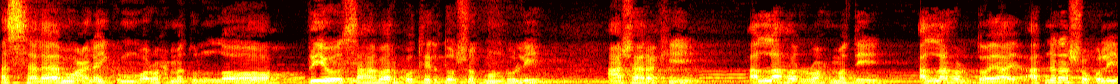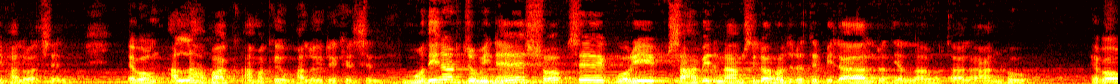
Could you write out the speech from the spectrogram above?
আসসালামু আলাইকুম ওরহমতুল্লাহ প্রিয় সাহাবার পথের দর্শক মণ্ডলী, আশা রাখি আল্লাহর রহমতে, আল্লাহর দয়ায় আপনারা সকলেই ভালো আছেন এবং আল্লাহ পাক আমাকেও ভালোই রেখেছেন। মদিনার জমিনে সবচেয়ে গরিব সাহাবীর নাম ছিল হজরতে বিলাল রদিয়াল্লাহ তাআলা আনহু এবং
